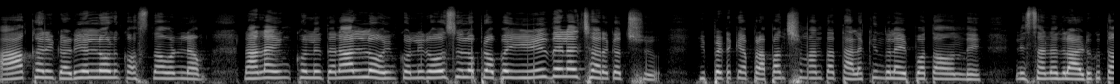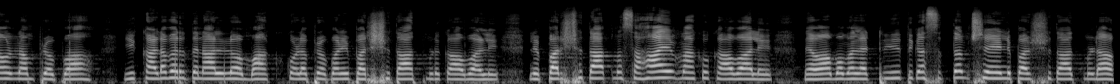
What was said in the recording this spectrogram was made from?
ఆఖరి గడియల్లోనికి వస్తూ ఉన్నాం నాన్న ఇంకొన్ని దినాల్లో ఇంకొన్ని రోజుల్లో ప్రభు ఏదైనా జరగచ్చు. ఇప్పటికే ప్రపంచమంతా తలకిందులైపోతూ ఉంది. నీ సన్నదిలో అడుగుతూ ఉన్నాం ప్రభా ఈ కడవరి దినాల్లో మాకు కూడా ప్రభా నీ పరిశుద్ధాత్ముడు కావాలి. నీ పరిశుద్ధాత్మ సహాయం మాకు కావాలి. దేవా మమ్మల్ని అట్టి రీతిగా సిద్ధం చేయండి పరిశుద్ధాత్ముడా.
